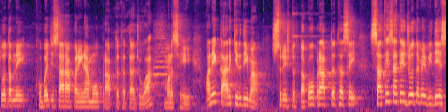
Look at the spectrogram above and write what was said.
તો તમને ખૂબ જ સારા પરિણામો પ્રાપ્ત થતા જોવા મળશે. અને કારકિર્દીમાં શ્રેષ્ઠ તકો પ્રાપ્ત થશે. સાથે સાથે જો તમે વિદેશ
